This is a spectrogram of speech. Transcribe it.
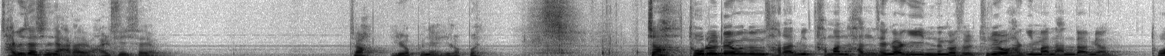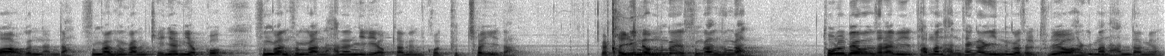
자기 자신이 알아요. 알 수 있어요. 자, 이것뿐이에요. 이것뿐. 자, 도를 배우는 사람이 다만 한 생각이 있는 것을 두려워하기만 한다면 도와 어긋난다. 순간순간 개념이 없고 순간순간 하는 일이 없다면 곧 부처이다. 그러니까 걸림이 없는 거예요. 순간순간. 도를 배운 사람이 다만 한 생각이 있는 것을 두려워하기만 한다면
